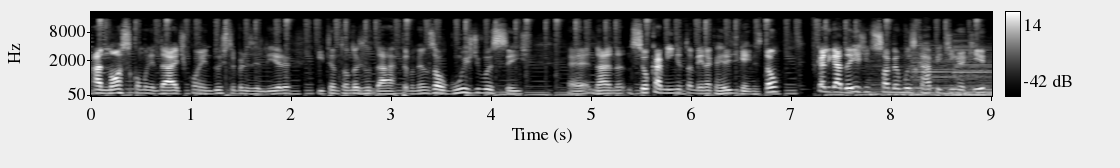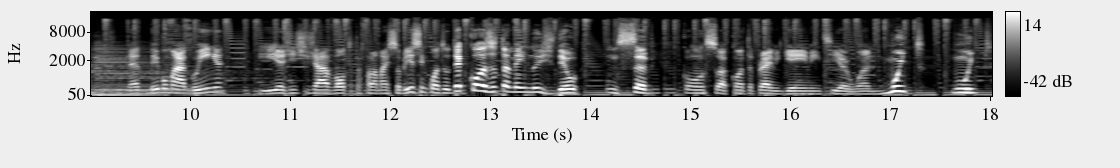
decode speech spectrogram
a nossa comunidade, com a indústria brasileira e tentando ajudar pelo menos alguns de vocês é, na, na, no seu caminho também na carreira de games. Então, fica ligado aí, a gente sobe a música rapidinho aqui, né? Beba uma aguinha e a gente já volta para falar mais sobre isso, enquanto o Decoso também nos deu um sub com sua conta Prime Gaming Tier 1. Muito, muito,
